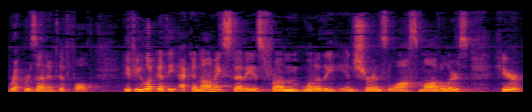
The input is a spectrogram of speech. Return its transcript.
representative fault. If you look at the economic studies from one of the insurance loss modelers here,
